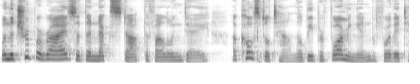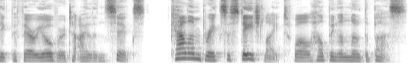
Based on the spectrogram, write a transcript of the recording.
When the troupe arrives at their next stop the following day, a coastal town they'll be performing in before they take the ferry over to Island 6, Callum breaks a stage light while helping unload the bus.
